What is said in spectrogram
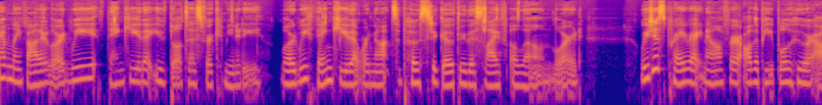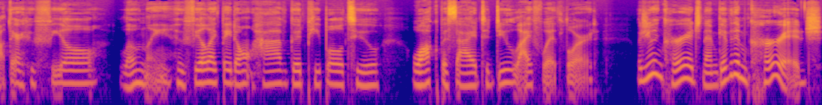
Heavenly Father, Lord, we thank you that you've built us for community. Lord, we thank you that we're not supposed to go through this life alone, Lord. We just pray right now for all the people who are out there who feel lonely, who feel like they don't have good people to walk beside, to do life with, Lord. Would you encourage them, give them courage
